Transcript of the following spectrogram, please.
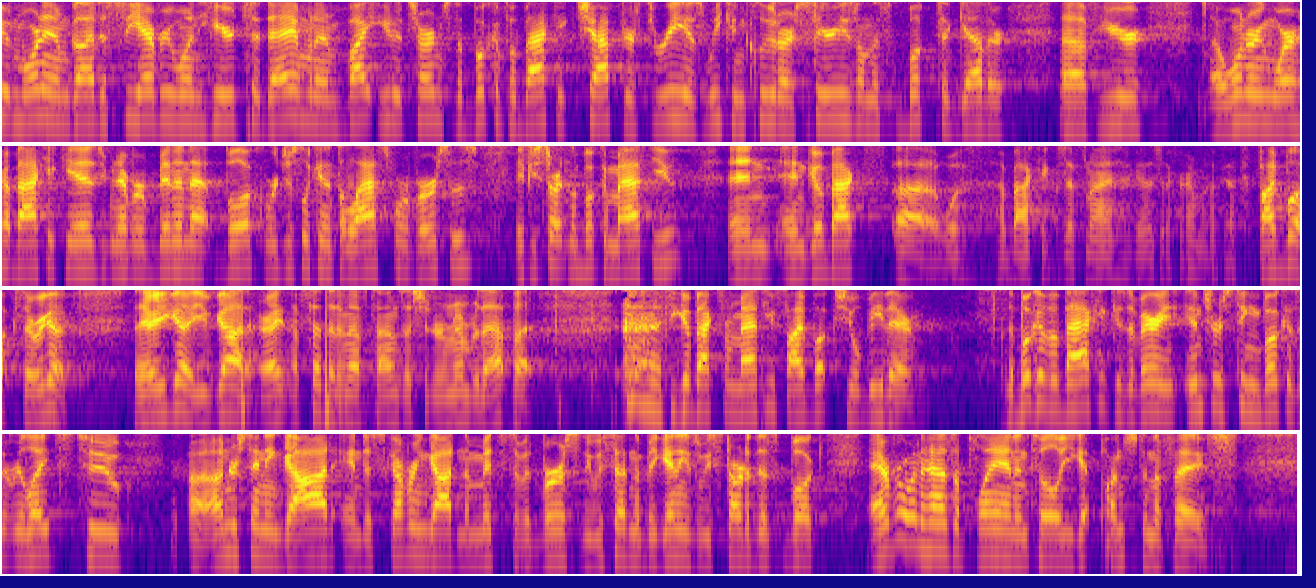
good morning. I'm glad to see everyone here today. I'm going to invite you to turn to the book of Habakkuk, chapter 3, as we conclude our series on this book together. Uh, if you're uh, wondering where Habakkuk is, you've never been in that book, we're just looking at the last four verses. If you start in the book of Matthew and, and go back, uh, well, Habakkuk, Zephaniah, Zechariah, five books, there we go. There you go, you've got it, right? I've said that enough times, I should remember that. But if you go back from Matthew, five books, you'll be there. The book of Habakkuk is a very interesting book as it relates to uh, understanding God and discovering God in the midst of adversity. We said in the beginning as we started this book, everyone has a plan until you get punched in the face.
